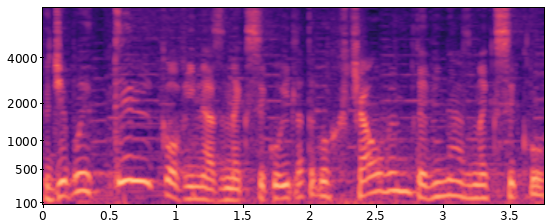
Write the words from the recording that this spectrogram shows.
gdzie były tylko wina z Meksyku i dlatego chciałbym te wina z Meksyku.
